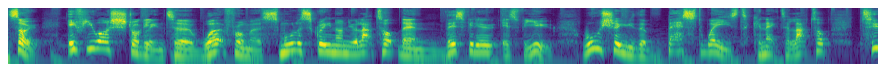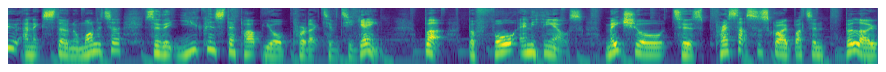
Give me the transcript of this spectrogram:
So, if you are struggling to work from a smaller screen on your laptop, then this video is for you. We'll show you the best ways to connect a laptop to an external monitor so that you can step up your productivity game. But before anything else, make sure to press that subscribe button below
